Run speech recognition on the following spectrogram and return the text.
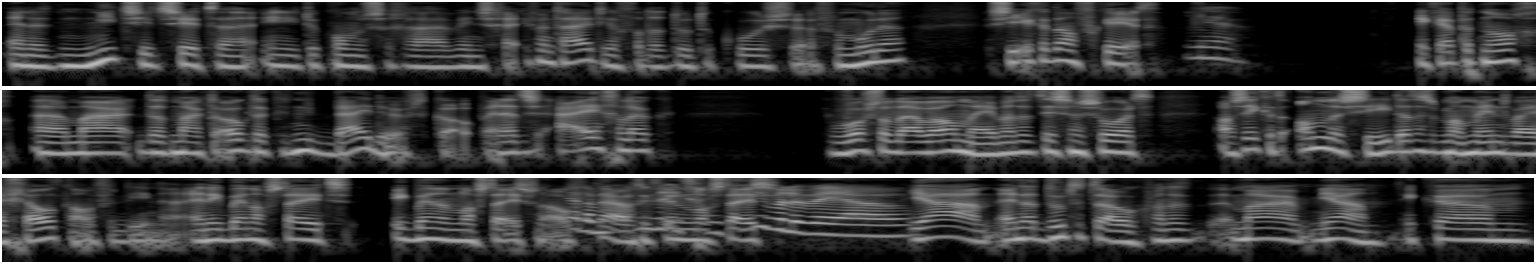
En het niet ziet zitten in die toekomstige winstgevendheid. In ieder geval, dat doet de koers uh, vermoeden. Zie ik het dan verkeerd? Ja. Ik heb het nog, uh, maar dat maakt ook dat ik het niet bij durf te kopen. En dat is eigenlijk. Ik worstel daar wel mee, want het is een soort. Als ik het anders zie, dat is het moment waar je geld kan verdienen. En ik ben nog steeds, ik ben er nog steeds van overtuigd. Ja, ik vind het nog steeds. bij jou. Ja, en dat doet het ook. Want het, maar ja, ik, um,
